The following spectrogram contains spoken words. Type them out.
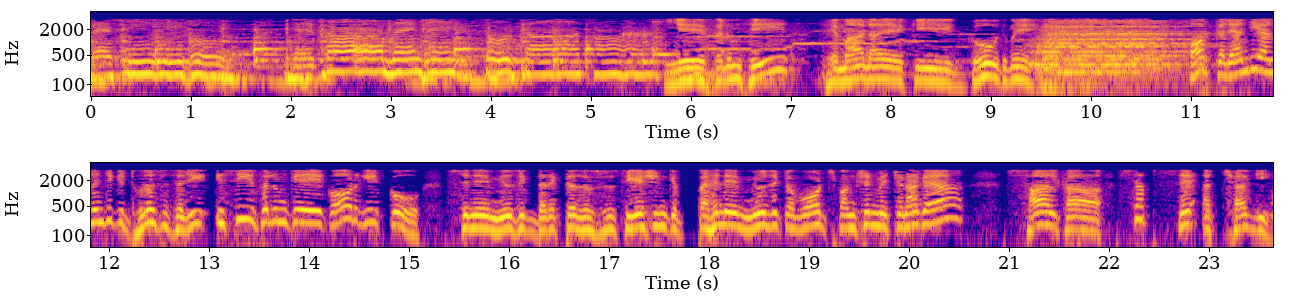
वैसी हो, जैसा मैंने सोचा था। ये फ़िल्म थी हिमालय की गोद में। और कल्याण जी आनंद जी की धुनों से सजी इसी फ़िल्म के एक और गीत को सिने म्यूज़िक डायरेक्टर्स एसोसिएशन के पहले म्यूज़िक अवार्ड्स फ़ंक्शन में चुना गया साल का सबसे अच्छा गीत।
